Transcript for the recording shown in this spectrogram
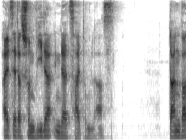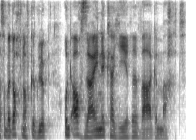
als er das schon wieder in der Zeitung las. Dann war es aber doch noch geglückt und auch seine Karriere war gemacht.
